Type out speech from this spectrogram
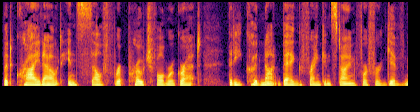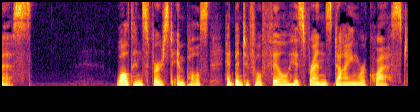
but cried out in self reproachful regret that he could not beg Frankenstein for forgiveness. Walton's first impulse had been to fulfill his friend's dying request.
